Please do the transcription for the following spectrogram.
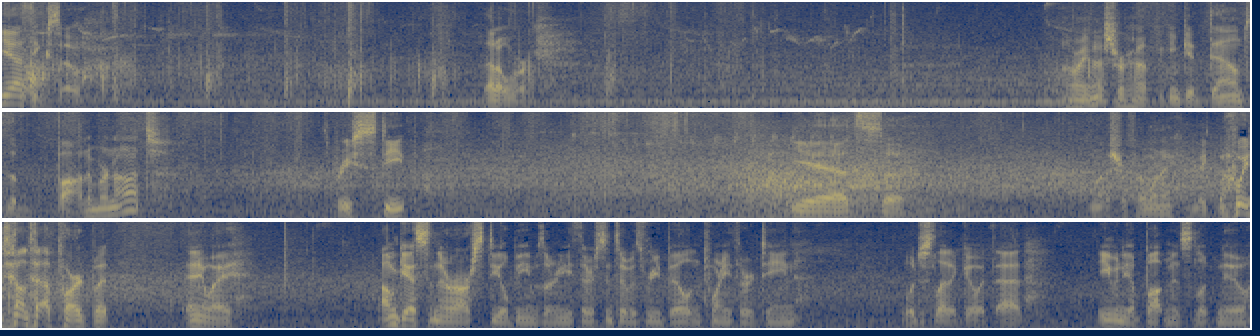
Yeah, I think so. That'll work. All right, not sure how if we can get down to the bottom or not. It's pretty steep. Yeah, it's, uh, I'm not sure if I want to make my way down that part, but anyway. I'm guessing there are steel beams underneath there since it was rebuilt in 2013. We'll just let it go at that. Even the abutments look new.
